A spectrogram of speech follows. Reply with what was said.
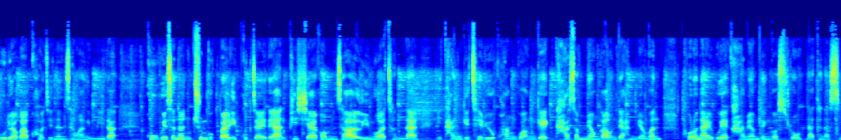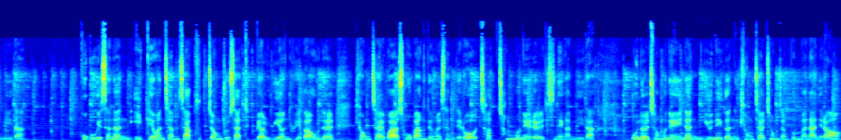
우려가 커지는 상황입니다. 고국에서는 중국발 입국자에 대한 PCR 검사 의무화 첫날 이 단기 체류 관광객 5명 가운데 1명은 코로나19에 감염된 것으로 나타났습니다. 고국에서는 이태원 참사 국정조사 특별위원회가 오늘 경찰과 소방 등을 상대로 첫 청문회를 진행합니다. 오늘 청문회에는 윤익은 경찰청장뿐만 아니라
